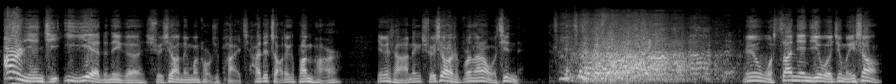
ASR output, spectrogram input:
二年级毕业的那个学校那个门口去拍去，还得找那个班牌因为啥？那个学校是不能让我进的，因为我三年级我就没上。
